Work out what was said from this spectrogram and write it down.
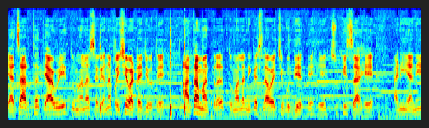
याचा अर्थ त्यावेळी तुम्हाला सगळ्यांना पैसे वाटायचे होते. आता मात्र तुम्हाला निकष लावायची बुद्धी येते. हे चुकीचं आहे. आणि याने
